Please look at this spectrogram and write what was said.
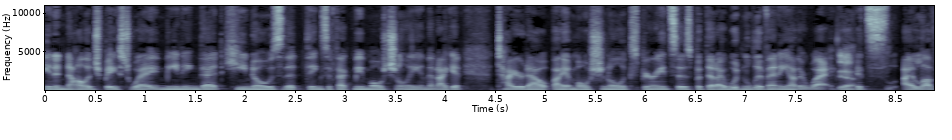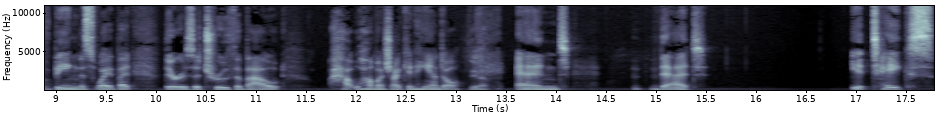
in a knowledge based way, meaning that he knows that things affect me emotionally and that I get tired out by emotional experiences, but that I wouldn't live any other way. Yeah. It's I love being this way, but there is a truth about how how much I can handle. Yeah. And that it takes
